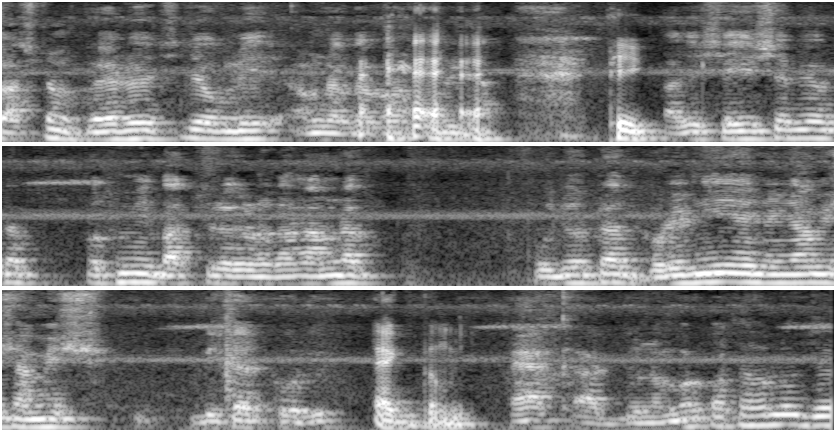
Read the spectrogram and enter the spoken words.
কাস্টম হয়ে রয়েছে যে ওগুলি আমরা ব্যবহার করি না। ঠিক। কাজে সেই হিসেবে ওটা প্রথমেই বাদ চলে গেল কারণ আমরা পুজোটা ধরে নিয়ে নিরামিষ আমিষ বিচার করি। একদমই। এক আর দু নম্বর কথা হলো যে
